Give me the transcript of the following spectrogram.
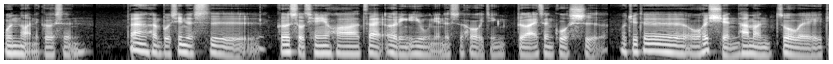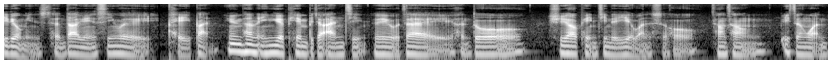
温暖的歌声。但很不幸的是，歌手千叶花在二零一五年的时候已经得癌症过世了。我觉得我会选他们作为第六名，很大原因是因为陪伴，因为他们的音乐偏比较安静，所以我在很多需要平静的夜晚的时候，常常一整晚。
